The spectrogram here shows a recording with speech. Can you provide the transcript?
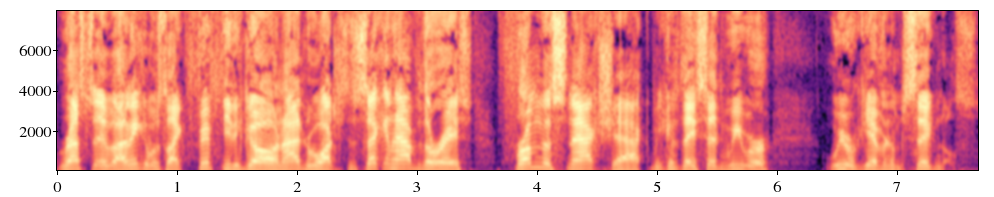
rest of. I think it was like fifty to go, and I had to watch the second half of the race from the snack shack because they said we were we were giving them signals.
